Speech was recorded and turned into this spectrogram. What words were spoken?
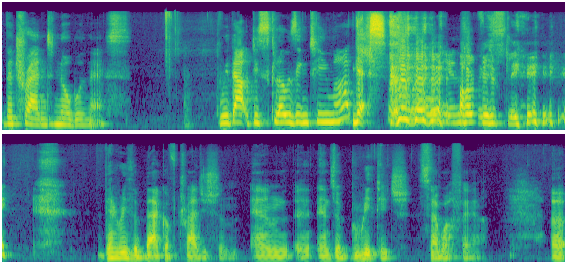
the trend nobleness, without disclosing too much? Yes, obviously. there is a back of tradition and, uh, and the British savoir-faire. Uh,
